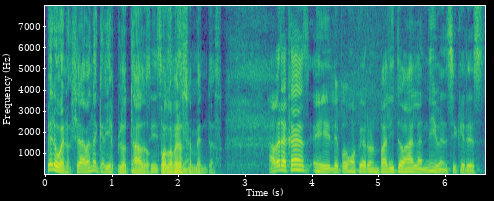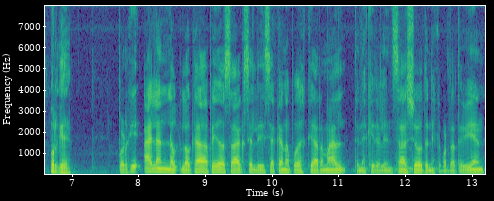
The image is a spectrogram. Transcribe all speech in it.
Pero bueno, ya la banda que había explotado, Sí, sí, por lo menos en ventas. A ver, acá eh, le podemos pegar un palito a Alan Niven si querés. ¿Por qué? Porque Alan lo, lo caga pedos a Axel, le dice acá no podés quedar mal, tenés que ir al ensayo, tenés que portarte bien,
